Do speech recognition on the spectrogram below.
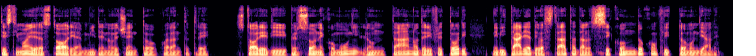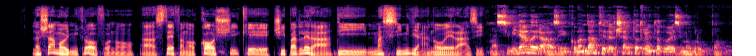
Testimoni della storia 1943. Storie di persone comuni lontano dai riflettori nell'Italia devastata dal secondo conflitto mondiale. Lasciamo il microfono a Stefano Cosci che ci parlerà di Massimiliano Erasi. Massimiliano Erasi, comandante del 132 gruppo.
